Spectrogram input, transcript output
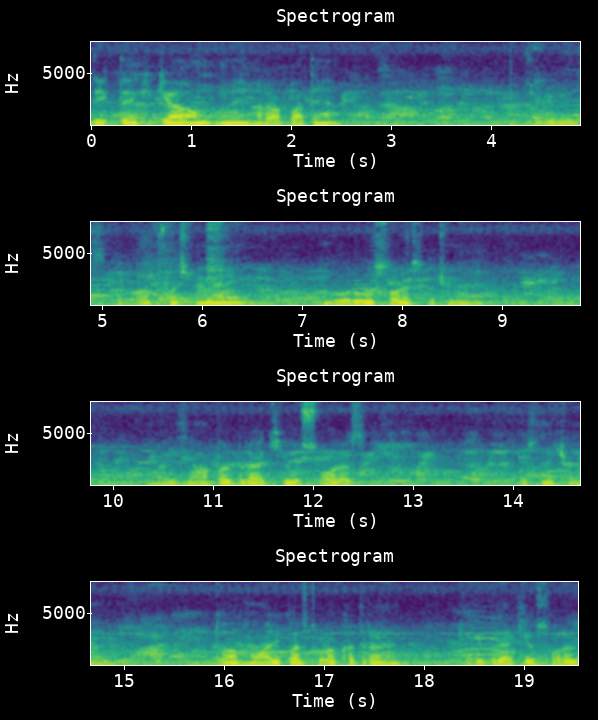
देखते हैं कि क्या हम उन्हें हरा पाते हैं। ठीक है तो अब फ़र्स्ट में मैंने गोरोसोरस को चुना है यहाँ पर ब्रैकियोसोरस उसने चुना है। तो अब हमारे पास थोड़ा ख़तरा है, क्योंकि ब्रैकियोसोरस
